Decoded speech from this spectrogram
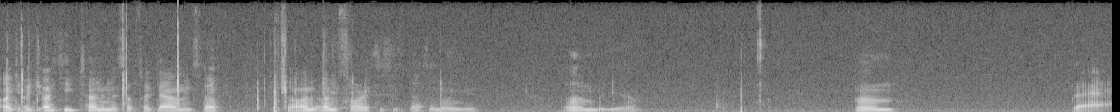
I, I, I keep turning this upside down and stuff, so I'm, I'm sorry if this is that's annoying you. Um, but yeah. Um. Blah.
